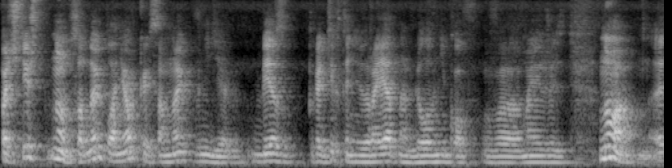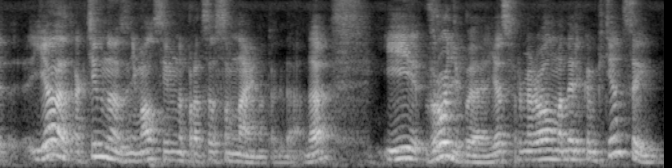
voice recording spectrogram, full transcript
Почти ну, с одной планеркой со мной в неделю, без каких-то невероятных головников в моей жизни. Но э, я активно занимался именно процессом найма тогда, да, и вроде бы я сформировал модель компетенций,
